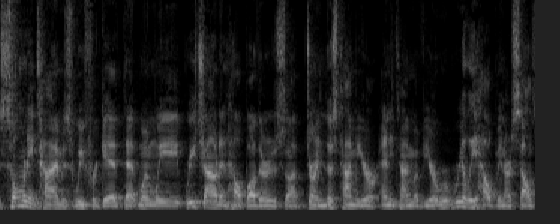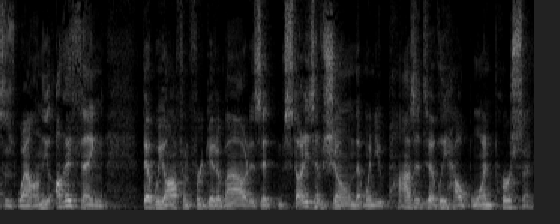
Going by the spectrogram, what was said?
so many times we forget that when we reach out and help others uh, during this time of year or any time of year, we're really helping ourselves as well. And the other thing that we often forget about is that studies have shown that when you positively help one person,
